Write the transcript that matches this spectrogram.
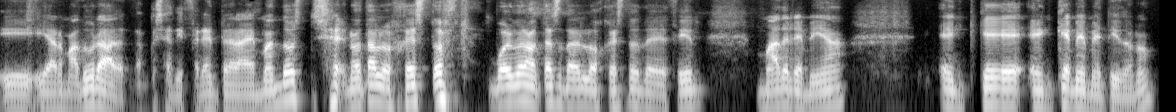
y- y armadura, aunque sea diferente de la de mandos, se notan los gestos, vuelven a notarse también los gestos de decir, madre mía, en qué, en qué me he metido, ¿no?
